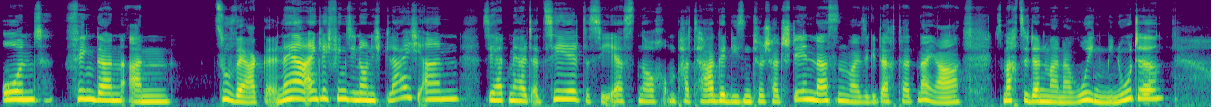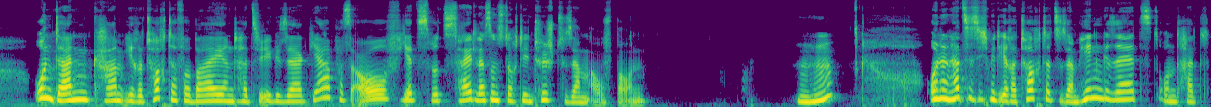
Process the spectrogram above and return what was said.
und fing dann an zu werkeln. Naja, eigentlich fing sie noch nicht gleich an. Sie hat mir halt erzählt, dass sie erst noch ein paar Tage diesen Tisch hat stehen lassen, weil sie gedacht hat, naja, das macht sie dann mal in einer ruhigen Minute. Und dann kam ihre Tochter vorbei und hat zu ihr gesagt, ja, pass auf, jetzt wird es Zeit, lass uns doch den Tisch zusammen aufbauen. Mhm. Und dann hat sie sich mit ihrer Tochter zusammen hingesetzt und hat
